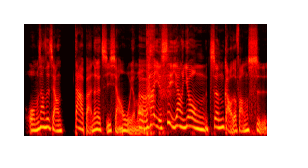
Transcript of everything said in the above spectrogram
我们上次讲大阪那个吉祥物有没有？嗯。它也是一样用征稿的方式，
